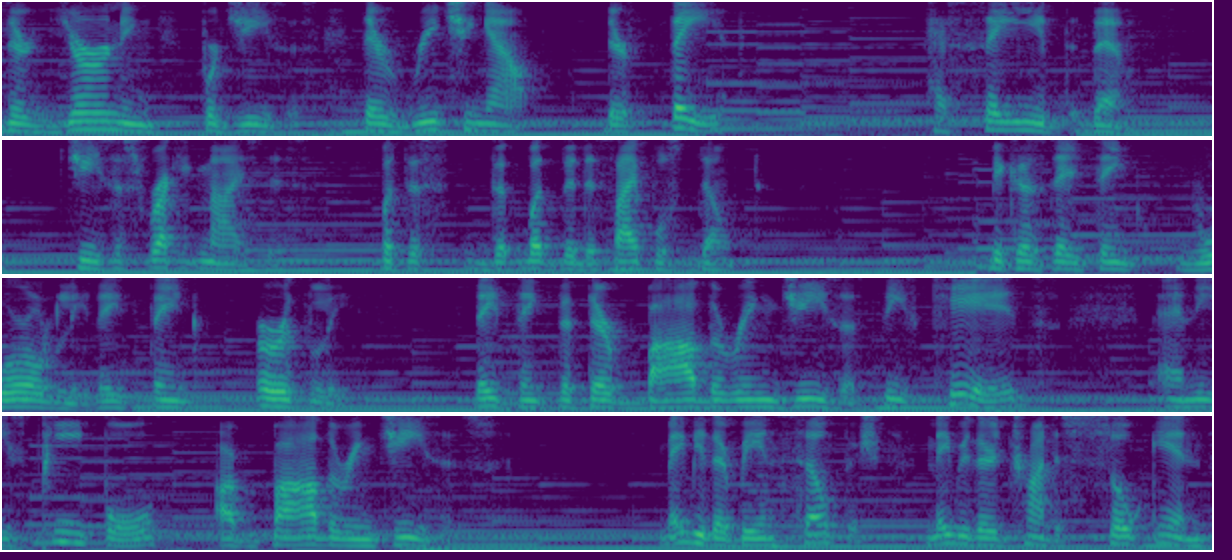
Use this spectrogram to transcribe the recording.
they're yearning for Jesus. They're reaching out. Their faith has saved them. Jesus recognized this, but, this, the, but the disciples don't because they think worldly, they think earthly, they think that they're bothering Jesus. These kids and these people are bothering Jesus. Maybe they're being selfish. Maybe they're trying to soak in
